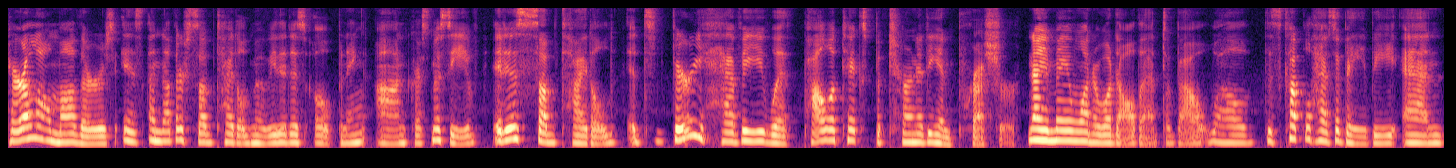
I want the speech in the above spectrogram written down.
Parallel Mothers is another subtitled movie that is opening on Christmas Eve. It is subtitled. It's very heavy with politics, paternity, and pressure. Now, you may wonder what all that's about. Well, this couple has a baby, and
